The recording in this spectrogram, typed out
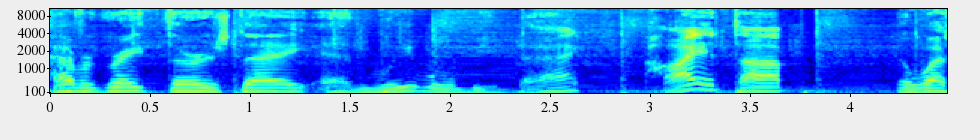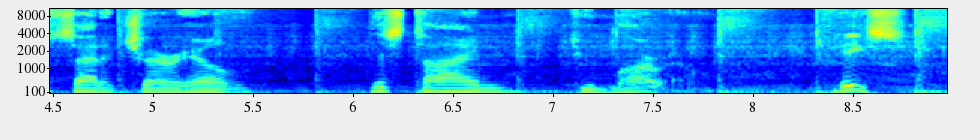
Have a great Thursday, and we will be back high atop the west side of Cherry Hill this time tomorrow. Peace.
